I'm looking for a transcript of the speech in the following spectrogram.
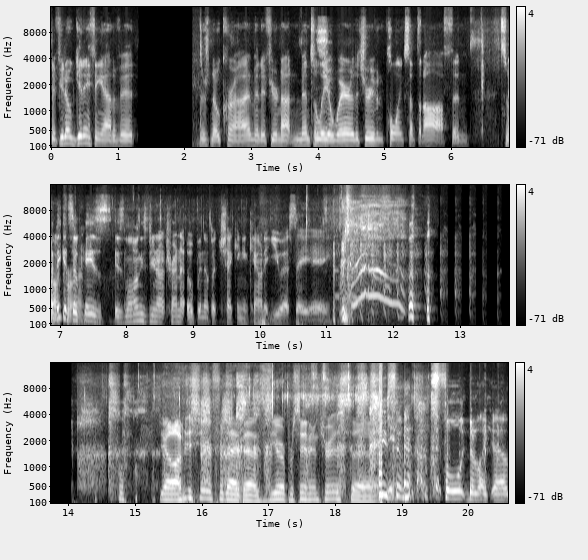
if you don't get anything out of it, there's no crime, and if you're not mentally aware that you're even pulling something off, then it's not. I think a it's okay as as long as you're not trying to open up a checking account at USAA. yo, I'm just here for that uh, zero percent interest. Uh, He's in full. They're like, uh,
